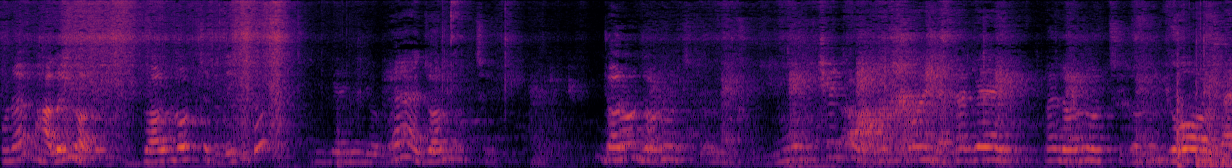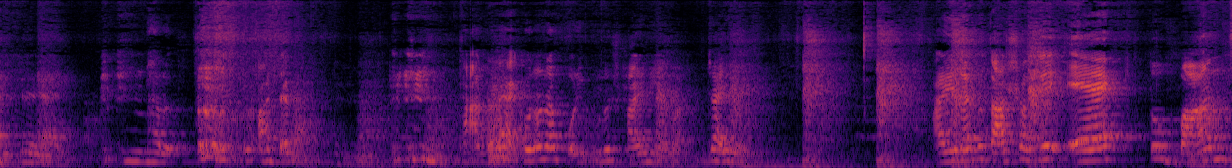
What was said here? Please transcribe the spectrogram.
মনে হয় ভালোই হবে। জল নড়ছে তো দেখছ? হ্যাঁ জল নড়ছে। জল জল নড়ছে না জল নড়ছে জল ভালো। আর দেখো ঠান্ডাটা এখনও না পরিপূর্ণ সারেনি আমার। যাই হোক। আর এই দেখো তার সঙ্গে এক তো বাঞ্চ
